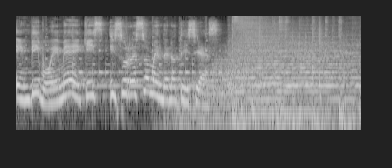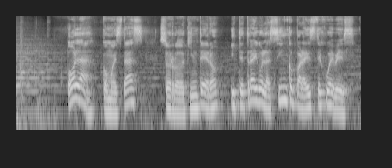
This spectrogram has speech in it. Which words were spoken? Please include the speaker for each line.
Speaker 1: En vivo MX y su resumen de noticias.
Speaker 2: Hola, ¿cómo estás? Soy Rodo Quintero y te traigo las 5 para este jueves.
